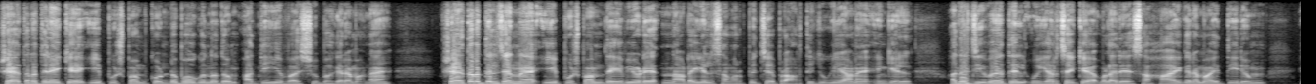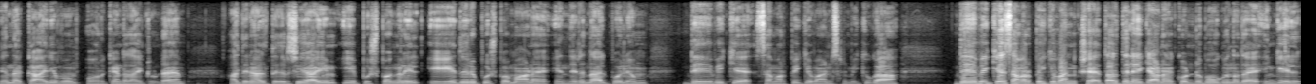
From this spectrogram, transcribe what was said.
ക്ഷേത്രത്തിലേക്ക് ഈ പുഷ്പം കൊണ്ടുപോകുന്നതും അതീവ ശുഭകരമാണ്. ക്ഷേത്രത്തിൽ ചെന്ന് ഈ പുഷ്പം ദേവിയുടെ നടയിൽ സമർപ്പിച്ച് പ്രാർത്ഥിക്കുകയാണ് എങ്കിൽ അത് ജീവിതത്തിൽ ഉയർച്ചയ്ക്ക് വളരെ സഹായകരമായി തീരും എന്ന കാര്യവും ഓർക്കേണ്ടതായിട്ടുണ്ട്. അതിനാൽ തീർച്ചയായും ഈ പുഷ്പങ്ങളിൽ ഏതൊരു പുഷ്പമാണ് എന്നിരുന്നാൽ പോലും ദേവിക്ക് സമർപ്പിക്കുവാൻ ശ്രമിക്കുക. ദേവിക്ക് സമർപ്പിക്കുവാൻ ക്ഷേത്രത്തിലേക്കാണ് കൊണ്ടുപോകുന്നത് എങ്കിൽ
